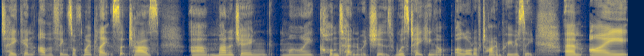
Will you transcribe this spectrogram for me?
taken other things off my plate, such as uh, managing my content, which is was taking up a lot of time previously. Um, I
